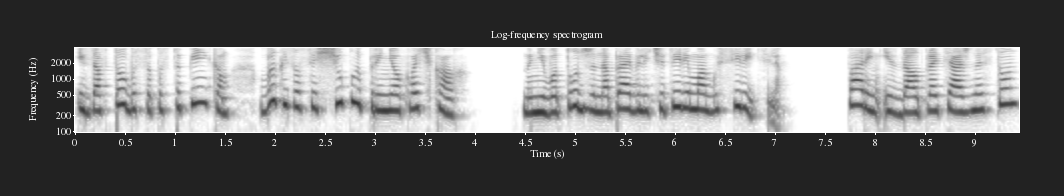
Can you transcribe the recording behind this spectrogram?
Из автобуса по ступенькам выкатился щуплый паренек в очках. На него тут же направили четыре магусилителя. Парень издал протяжный стон,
